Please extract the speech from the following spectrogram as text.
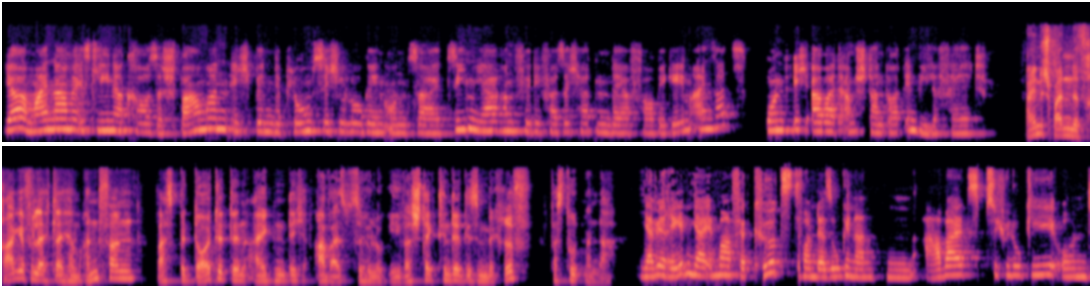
Ja, mein Name ist Lina Krause-Sparmann. Ich bin Diplompsychologin und seit sieben Jahren für die Versicherten der VBG im Einsatz. Und ich arbeite am Standort in Bielefeld. Eine spannende Frage vielleicht gleich am Anfang. Was bedeutet denn eigentlich Arbeitspsychologie? Was steckt hinter diesem Begriff? Was tut man da? Ja, wir reden ja immer verkürzt von der sogenannten Arbeitspsychologie und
